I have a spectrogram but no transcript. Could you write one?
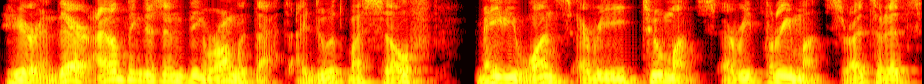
here and there. I don't think there's anything wrong with that. I do it myself maybe once every two months, every three months, right? So that's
